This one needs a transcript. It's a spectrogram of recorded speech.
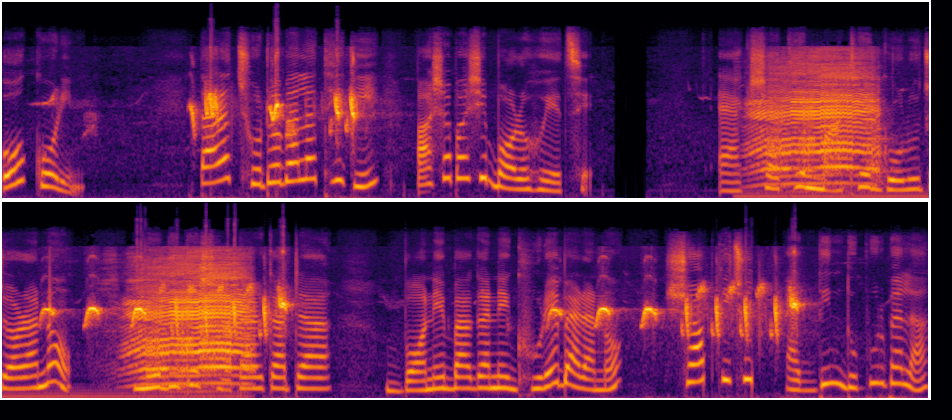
ও করিম। তারা ছোটবেলা থেকেই পাশাপাশি বড় হয়েছে। একসাথে মাঠে গরু চড়ানো নদীতে সাঁতার কাটা বনে বাগানে ঘুরে বেড়ানো সব কিছু একদিন দুপুরবেলা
